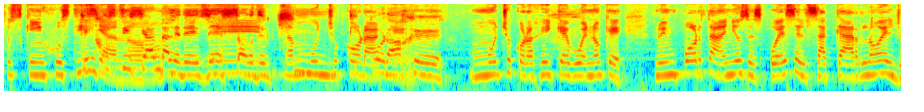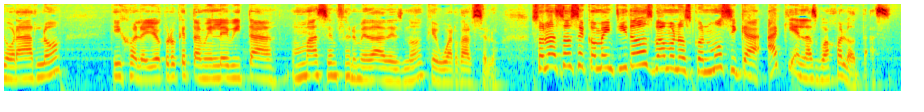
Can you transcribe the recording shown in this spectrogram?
Pues qué injusticia. Qué injusticia, ¿no? ándale, de- de Sí, eso, de- da mucho coraje. coraje. Mucho coraje y qué bueno que no importa años después el sacarlo, el llorarlo. Híjole, yo creo que también le evita más enfermedades, ¿no? Que guardárselo. Son las 11 con 22, vámonos con música aquí en Las Guajolotas.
